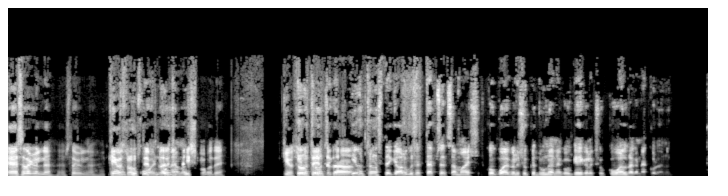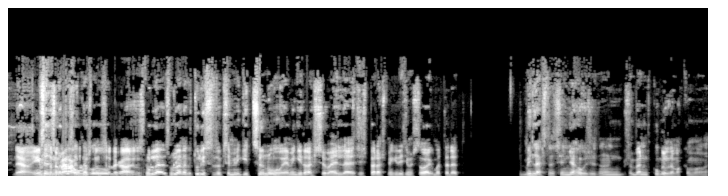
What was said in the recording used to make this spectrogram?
ja seda küll jah, seda küll jah. Game of Thrones teeb seda teistmoodi. Game of Thrones teeb seda. Game of Thrones tegi alguses täpselt sama asja, kogu aeg oli siuke tunne, nagu keegi oleks kuvaldaga näkku löönud. ja, inimesed on nagu ära unustanud nagu, selle ka. sulle, sulle nagu tulistatakse mingeid sõnu ja mingeid asju välja ja siis pärast mingit esimest hooaega mõtled, et millest nad siin jahusid, sa pead nüüd guugeldama hakkama või?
